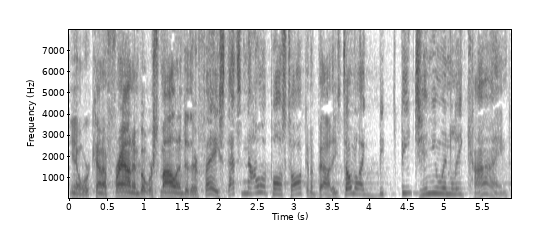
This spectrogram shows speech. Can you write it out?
you know, we're kind of frowning, but we're smiling to their face. That's not what Paul's talking about. He's talking like, be, be genuinely kind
